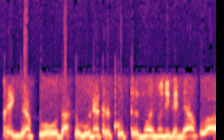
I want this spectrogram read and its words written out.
Spre exemplu, dacă lunea trecută noi nu ne gândeam la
